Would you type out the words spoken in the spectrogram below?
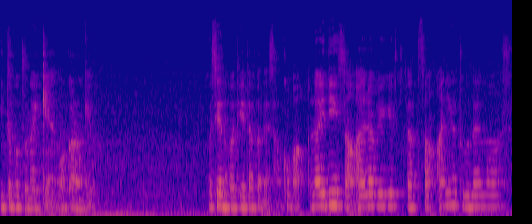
行ったことないけん。分からんけど。教えのパティエタカデさんこんばんライディーンさん I love you ギフトたくさん。ありがとうございます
